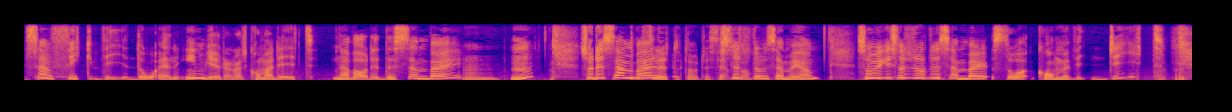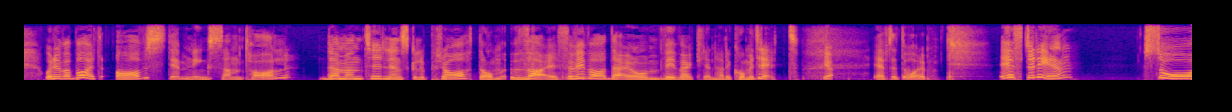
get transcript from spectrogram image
Sen fick vi då en inbjudan att komma dit. När var det? December? Mm. Mm. Så december Slutet av december. Slutet av december, ja. Så i slutet av december så kommer vi dit. Och det var bara ett avstämningssamtal där man tydligen skulle prata om varför vi var där och om vi verkligen hade kommit rätt Ja. efter ett år. Efter det så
